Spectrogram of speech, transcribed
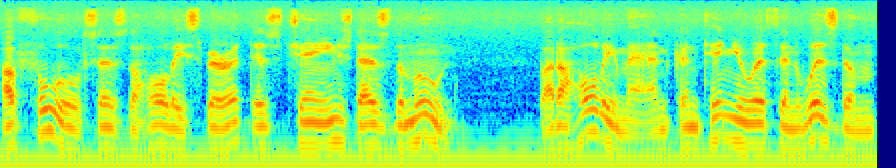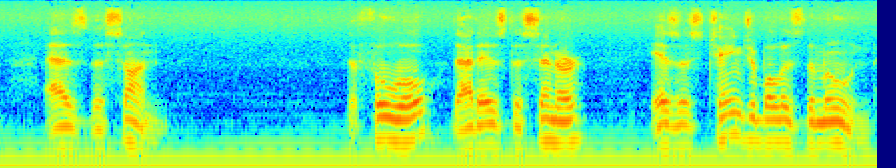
A fool, says the Holy Spirit, is changed as the moon, but a holy man continueth in wisdom as the sun. The fool, that is, the sinner, is as changeable as the moon,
